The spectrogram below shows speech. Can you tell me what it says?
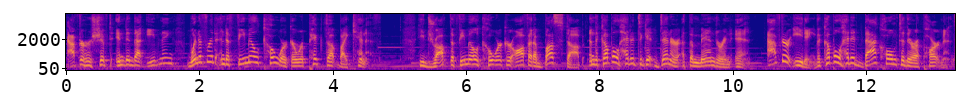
After her shift ended that evening, Winifred and a female coworker were picked up by Kenneth. He dropped the female coworker off at a bus stop, and the couple headed to get dinner at the Mandarin Inn. After eating, the couple headed back home to their apartment,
